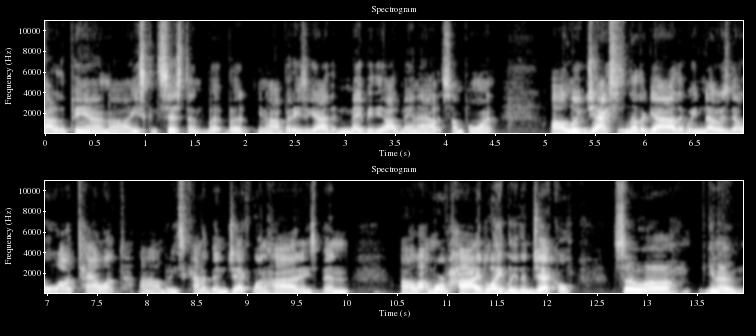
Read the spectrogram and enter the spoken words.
out of the pen. Uh, he's consistent, but but you know I bet he's a guy that may be the odd man out at some point. Uh, Luke Jackson is another guy that we know has got a lot of talent, uh, but he's kind of been Jekyll and Hyde, and he's been a lot more of Hyde lately than Jekyll. So uh, you know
